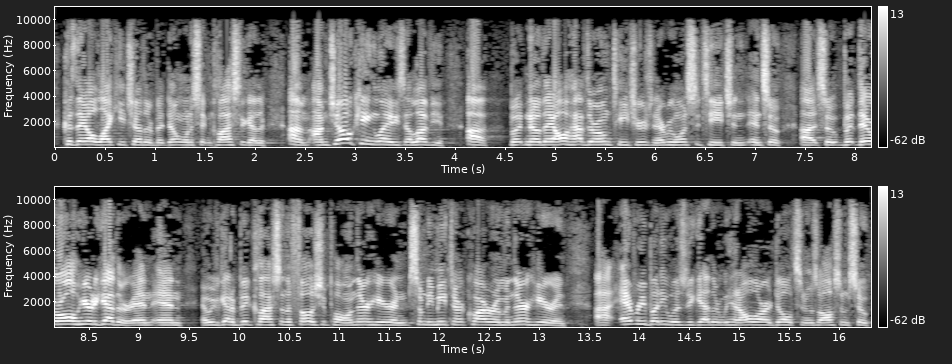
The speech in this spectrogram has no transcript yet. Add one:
because they all like each other but don't want to sit in class together. Um, I'm joking, ladies. I love you. Uh, but no, they all have their own teachers, and everyone wants to teach, and, and so, uh, so, but they're all here together, and, and, and we've got a big class in the fellowship hall, and they're here, and somebody meets in our choir room, and they're here, and uh, everybody was together. We had all our adults, and it was awesome. So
